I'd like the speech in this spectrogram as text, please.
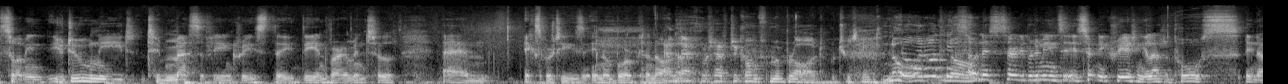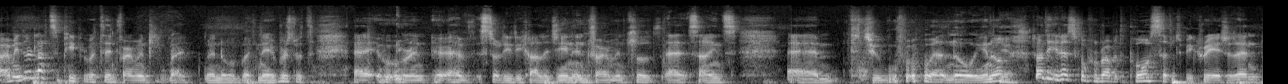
so, I mean, you do need to massively increase the, the environmental um, expertise in An Bord And that would have to come from abroad, would you think? No, No, I don't think no. so necessarily, but it means it's certainly creating a lot of posts. You know, I mean, there are lots of people with environmental. I, I know about neighbours with uh, who, in, who have studied ecology and environmental uh, science um, that you well know. You know, Yes. I don't think it has to come from Robert. The posts have to be created, and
